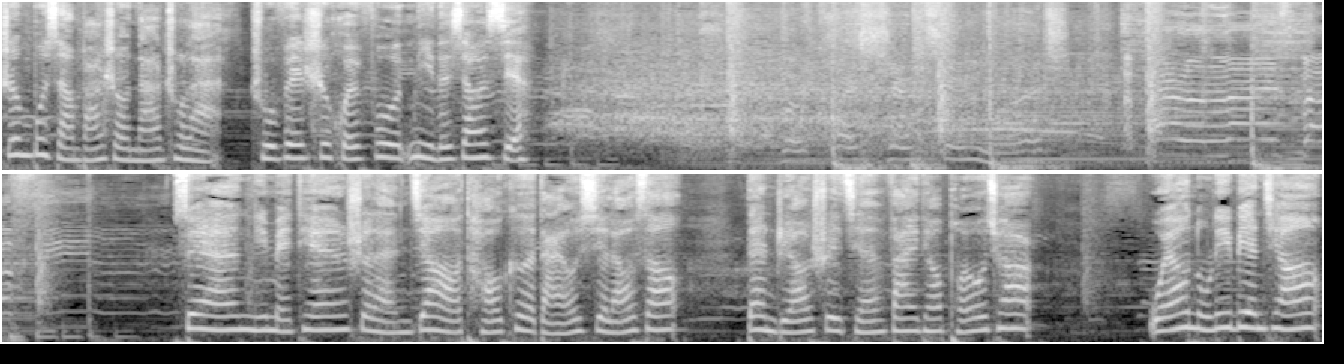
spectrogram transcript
真不想把手拿出来，除非是回复你的消息。虽然你每天睡懒觉、逃课、打游戏、聊骚，但只要睡前发一条朋友圈。我要努力变强，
